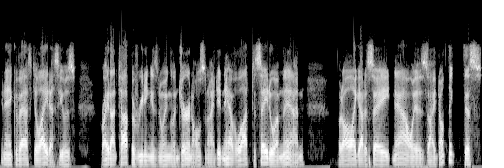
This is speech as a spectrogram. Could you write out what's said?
in ankylosing. He was right on top of reading his New England journals, and I didn't have a lot to say to him then. But all I got to say now is I don't think this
